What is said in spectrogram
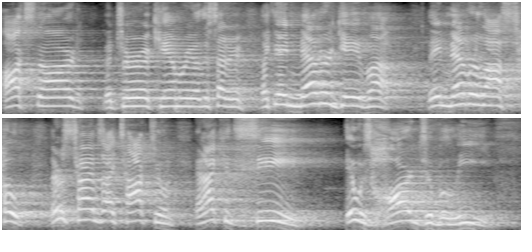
Oxnard, Ventura, Camarillo, this side of it. Like they never gave up. They never lost hope. There was times I talked to them and I could see it was hard to believe.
